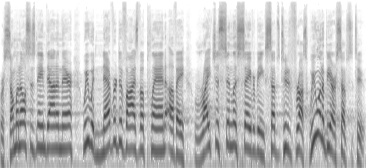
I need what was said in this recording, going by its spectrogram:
or someone else's name down in there. We would never devise a plan of a righteous, sinless Savior being substituted for us. We want to be our substitute.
